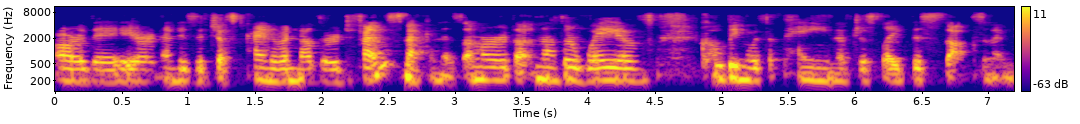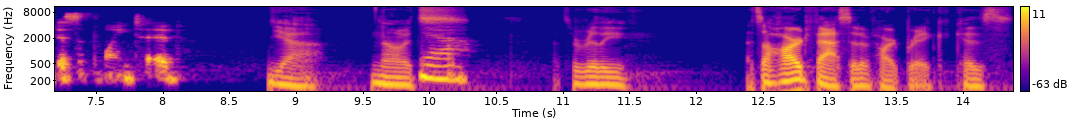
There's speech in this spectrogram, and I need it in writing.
are they? Or, and is it just kind of another defense mechanism or another way of coping with the pain of just like this sucks and i'm disappointed? Yeah. No it's yeah. that's a really that's a hard facet of heartbreak because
